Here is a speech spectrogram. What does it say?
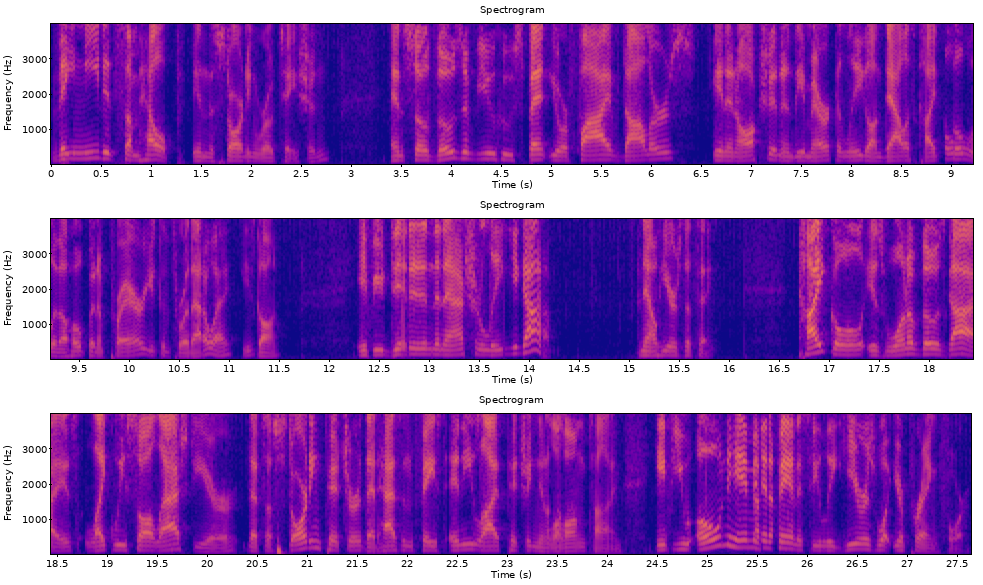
They needed some help in the starting rotation. And so, those of you who spent your $5 in an auction in the American League on Dallas Keuchel with a hope and a prayer, you can throw that away. He's gone. If you did it in the National League, you got him. Now, here's the thing Keuchel is one of those guys, like we saw last year, that's a starting pitcher that hasn't faced any live pitching in a long time. If you own him in a fantasy league, here is what you're praying for.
